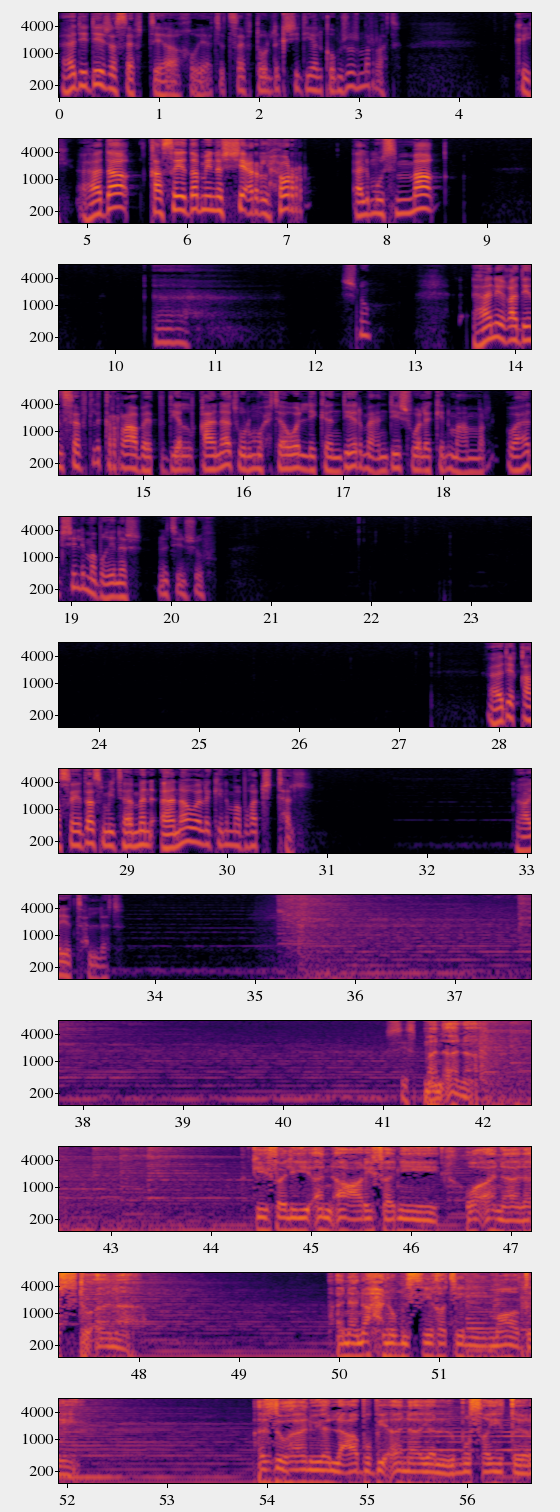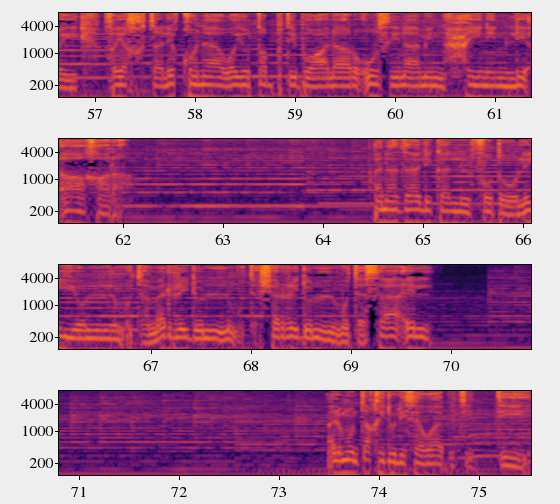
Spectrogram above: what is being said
هذه déjà صيفطتيها أخويا تتصيفطوا لك شي ديالكم جوج مرات. okay. هذا قصيدة من الشعر الحر المسمى آه شنو؟ هاني غادي نصيفط لك الرابط ديال القناة والمحتوى اللي كندير ما عنديش ولكن ما عمر. وهذا الشيء اللي ما بغيناش. نتي نشوف. هذه قصيدة سميتها من أنا ولكن ما بغاتش تحل. هاي تحلت. من أنا؟ كيف لي أن أعرفني وأنا لست أنا؟ أنا نحن بصيغة الماضي. الذهان يلعب بأنايا المسيطر فيختلقنا ويطبطب على رؤوسنا من حين لآخر. أنا ذلك الفضولي المتمرد المتشرد المتسائل. المنتقد لثوابت الدين.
